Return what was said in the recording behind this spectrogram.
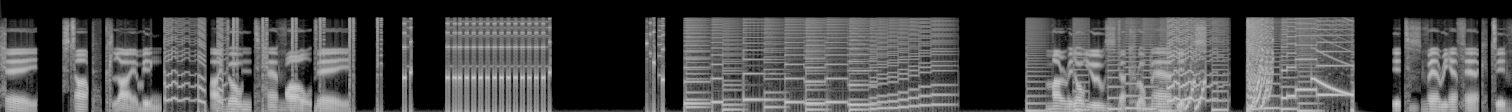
Hey, stop climbing. I don't have all day. Mario used acrobatics. It's very effective.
